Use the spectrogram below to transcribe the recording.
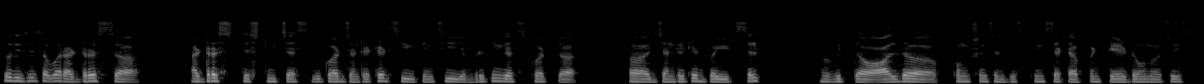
so this is our address uh, address test which has got generated. See you can see everything has got uh, uh, generated by itself with uh, all the functions and this thing set up and tear down also is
